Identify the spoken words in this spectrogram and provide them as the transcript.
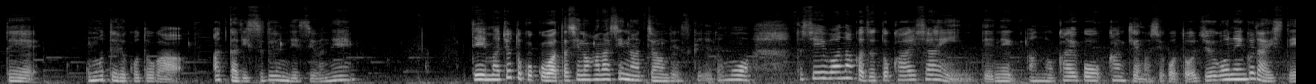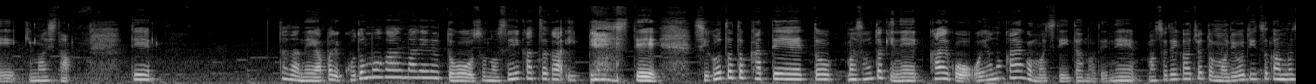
って思ってることがあったりするんですよね。で、まあ、ちょっとここ私の話になっちゃうんですけれども私はなんかずっと会社員でねあの介護関係の仕事を15年ぐらいしてきました。でただねやっぱり子供が生まれるとその生活が一変して 仕事と家庭と、まあ、その時ね介護親の介護もしていたのでね、まあ、それがちょっともう両立が難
